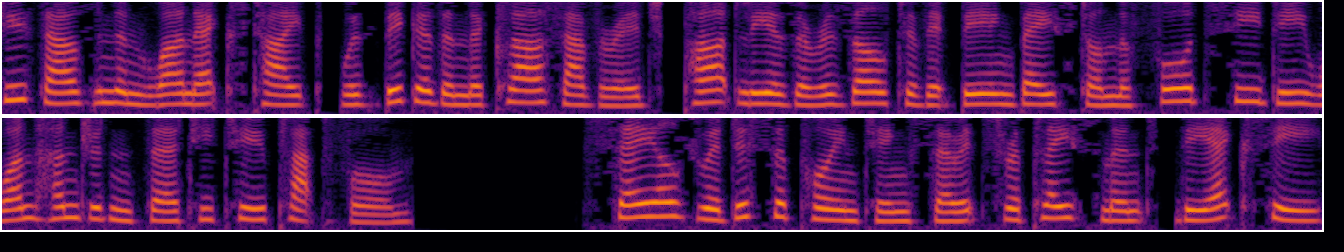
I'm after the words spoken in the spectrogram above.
2001 X-Type, was bigger than the class average, partly as a result of it being based on the Ford CD132 platform. Sales were disappointing so its replacement, the XE,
